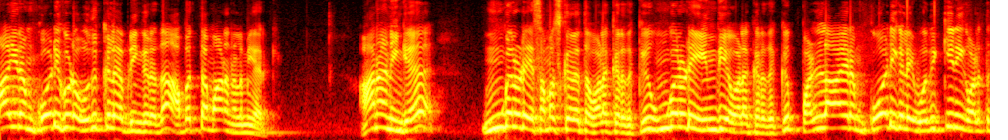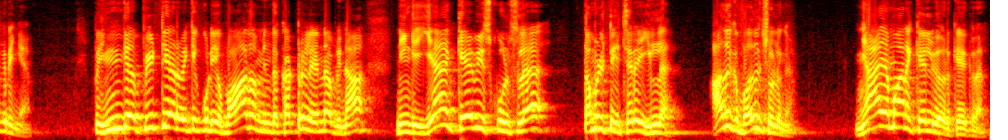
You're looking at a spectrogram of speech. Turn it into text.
ஆயிரம் கோடி கூட ஒதுக்கலை அப்படிங்கிறது தான் அபத்தமான நிலைமையாக இருக்குது ஆனால் நீங்கள் உங்களுடைய சமஸ்கிருதத்தை வளர்க்குறதுக்கு உங்களுடைய இந்தியை வளர்க்குறதுக்கு பல்லாயிரம் கோடிகளை ஒதுக்கி நீங்கள் வளர்த்துக்கிறீங்க. இப்போ இங்கே பிடிஆர் வைக்கக்கூடிய வாதம் இந்த கட்டுரையில் என்ன அப்படின்னா நீங்கள் ஏன் கேவி ஸ்கூல்ஸில் தமிழ் டீச்சரே இல்லை. அதுக்கு பதில் சொல்லுங்க. நியாயமான கேள்வி அவர் கேட்குறாரு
